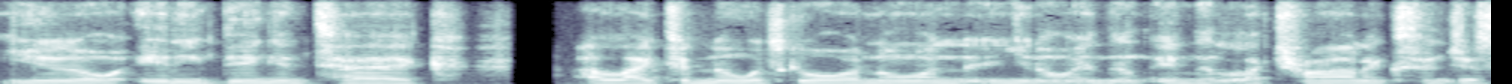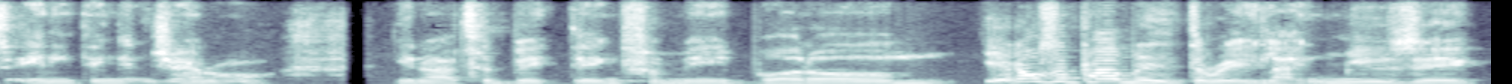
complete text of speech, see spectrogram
You know, anything in tech. I like to know what's going on. You know, in the in the electronics and just anything in general. You know, that's a big thing for me. But um, yeah, those are probably the three: like music,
